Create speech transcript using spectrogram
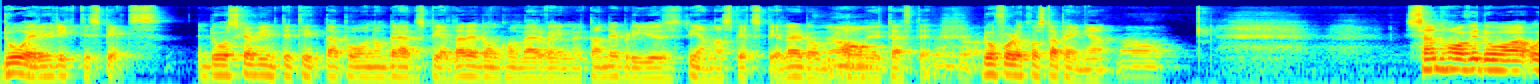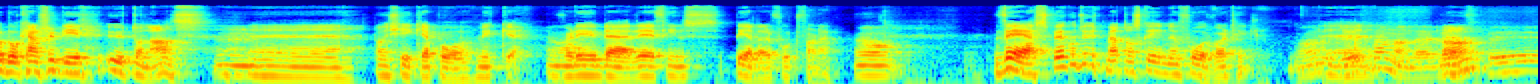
Då är det ju riktig spets. Då ska vi inte titta på någon breddspelare de kommer värva in utan det blir ju rena spetsspelare de, Ja, de är ute efter. Då får det kosta pengar. Ja. Sen har vi då, och då kanske det blir utomlands. Mm. Eh, de kikar på mycket. Ja. För det är ju där det finns spelare fortfarande. Ja. Väsby har gått ut med att de ska in en forward till. Ja, det blir Eh, spännande. ja. Väsby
